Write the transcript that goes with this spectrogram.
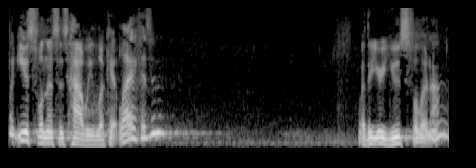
but usefulness is how we look at life, isn't it? Whether you're useful or not.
